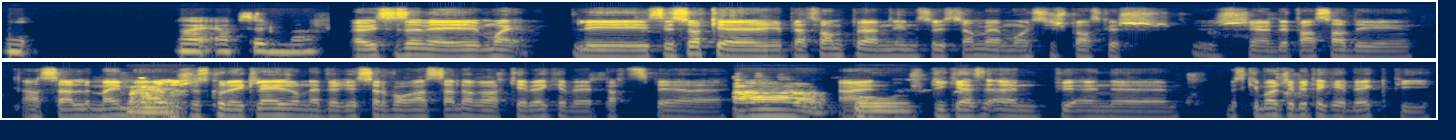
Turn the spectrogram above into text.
Oui, absolument. Ben oui, c'est ça, mais ouais. Les... C'est sûr que les plateformes peuvent amener une solution, mais moi aussi, je pense que je, je suis un défenseur des... en salle. Même Ouais. jusqu'au déclin, on avait réussi à le voir en salle. Horreur Québec avait participé à, Ah, à une cool. publication. à une- à une, euh, Parce que moi, j'habite à Québec, puis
